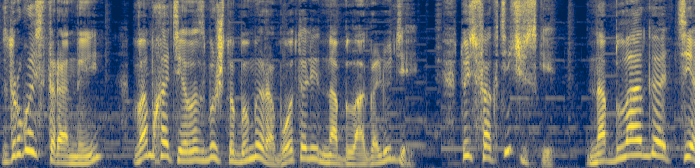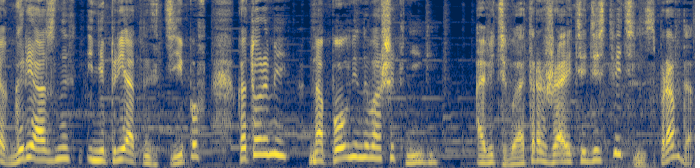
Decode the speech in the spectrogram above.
С другой стороны, вам хотелось бы, чтобы мы работали на благо людей. То есть, фактически, на благо тех грязных и неприятных типов, которыми наполнены ваши книги. А ведь вы отражаете действительность, правда?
